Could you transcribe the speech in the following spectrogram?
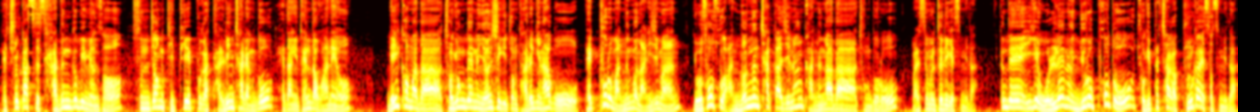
배출가스 4등급이면서 순정 DPF가 달린 차량도 해당이 된다고 하네요. 메이커마다 적용되는 연식이 좀 다르긴 하고 100% 맞는 건 아니지만 요소수 안 넣는 차까지는 가능하다 정도로 말씀을 드리겠습니다. 근데 이게 원래는 유로4도 조기 폐차가 불가했었습니다.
